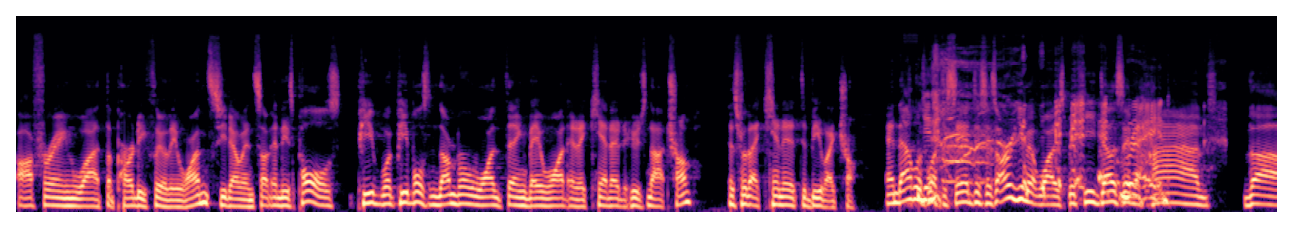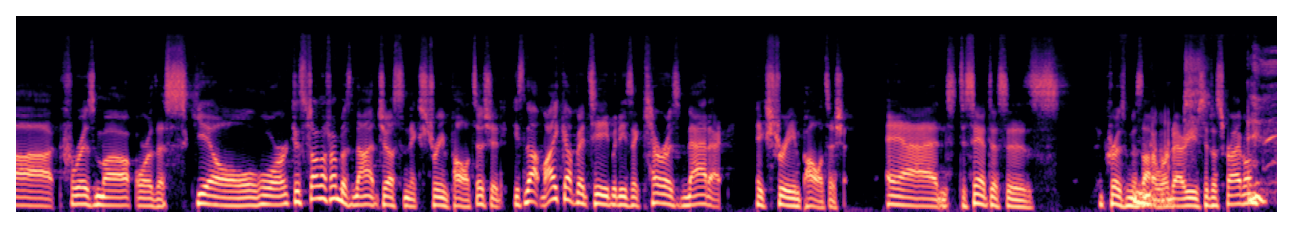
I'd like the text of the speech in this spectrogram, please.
offering what the party clearly wants. You know, in some in these polls, pe- what people's number one thing they want in a candidate who's not Trump is for that candidate to be like Trump. And that was yeah. what DeSantis' argument was, but he doesn't right. have the charisma or the skill, or because Donald Trump is not just an extreme politician. He's not my cup of tea, but he's a charismatic extreme politician. And DeSantis is charisma is not, not. a word I use to describe him.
